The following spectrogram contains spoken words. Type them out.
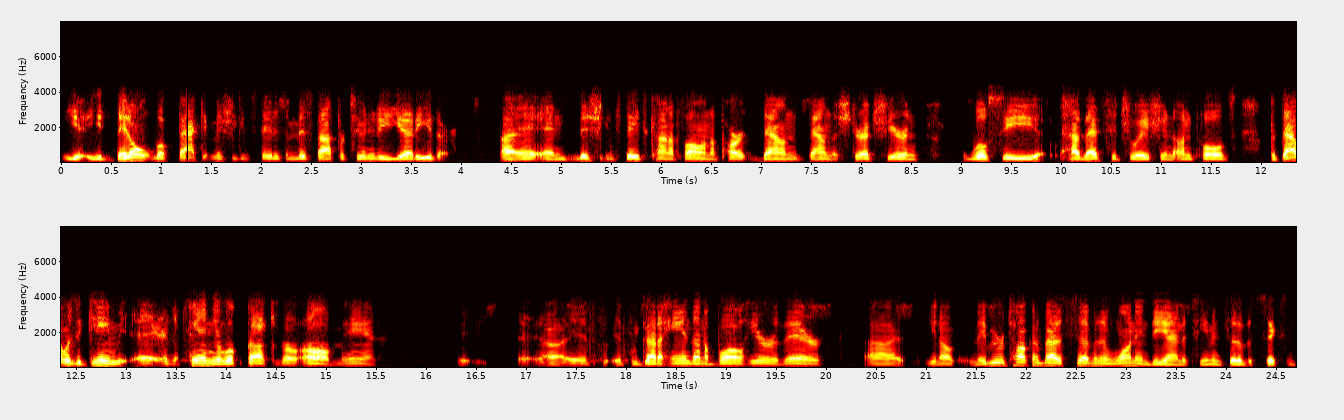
you, you, they don't look back at Michigan State as a missed opportunity yet either. Uh, and Michigan State's kind of falling apart down down the stretch here, and we'll see how that situation unfolds. But that was a game. As a fan, you look back, you go, "Oh man, uh, if if we got a hand on a ball here or there, uh, you know, maybe we're talking about a seven and one Indiana team instead of a six and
